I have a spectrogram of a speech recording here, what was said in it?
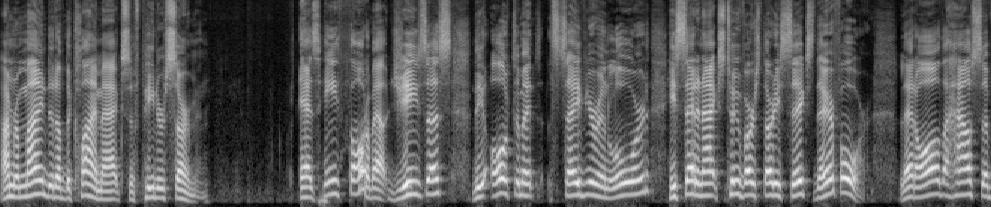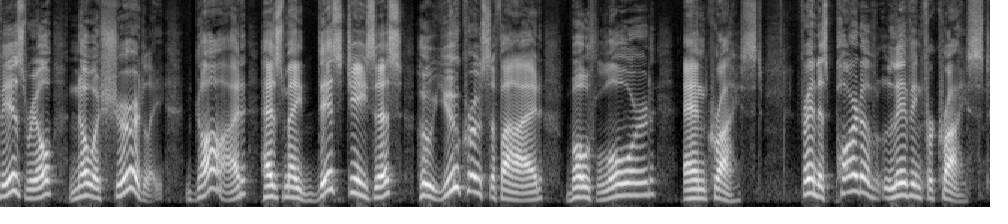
I'm reminded of the climax of Peter's sermon as he thought about Jesus, the ultimate Savior and Lord. He said in Acts 2 verse 36, Therefore, let all the house of Israel know assuredly God has made this Jesus who you crucified both Lord and Christ. Friend, as part of living for Christ,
